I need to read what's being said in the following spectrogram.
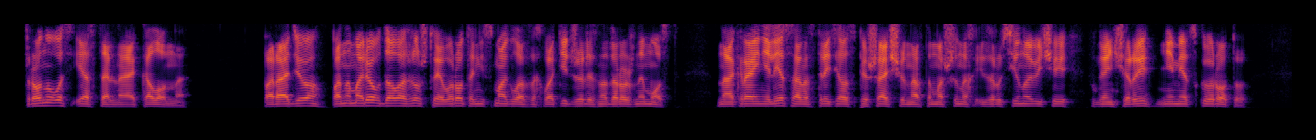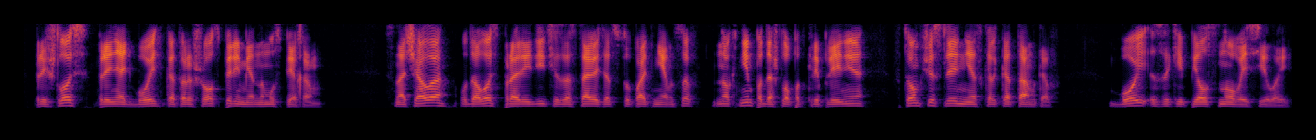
тронулась и остальная колонна. По радио Пономарев доложил, что его рота не смогла захватить железнодорожный мост. На окраине леса она встретила спешащую на автомашинах из Русиновичей в Гончары немецкую роту. Пришлось принять бой, который шел с переменным успехом. Сначала удалось проредить и заставить отступать немцев, но к ним подошло подкрепление, в том числе несколько танков. Бой закипел с новой силой.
